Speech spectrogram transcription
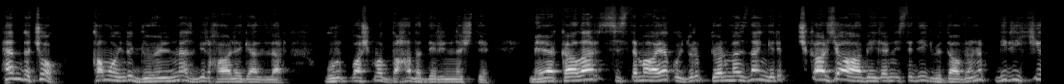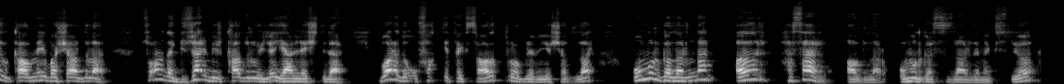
Hem de çok. Kamuoyunda güvenilmez bir hale geldiler gruplaşma daha da derinleşti. MYK'lar sisteme ayak uydurup görmezden gelip çıkarcı ağabeylerin istediği gibi davranıp bir iki yıl kalmayı başardılar. Sonra da güzel bir kadroyla yerleştiler. Bu arada ufak tefek sağlık problemi yaşadılar. Omurgalarından ağır hasar aldılar. Omurgasızlar demek istiyor.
